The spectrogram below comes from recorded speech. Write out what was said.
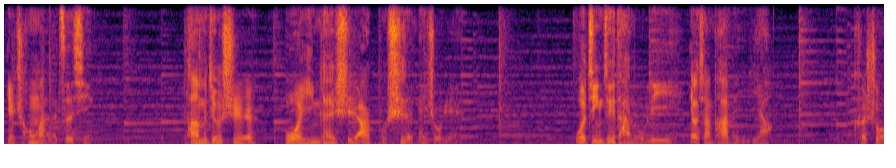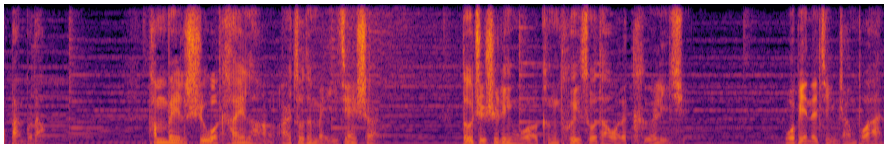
也充满了自信，他们就是我应该是而不是的那种人。我尽最大努力要像他们一样，可是我办不到。他们为了使我开朗而做的每一件事儿，都只是令我更退缩到我的壳里去。我变得紧张不安，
